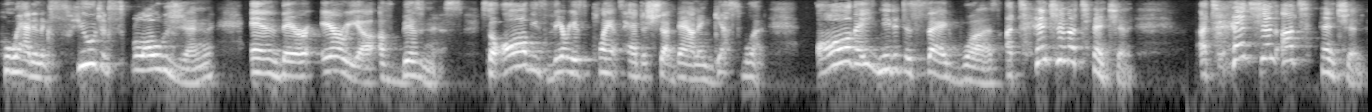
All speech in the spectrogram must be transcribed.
who had an ex- huge explosion in their area of business. So all these various plants had to shut down. And guess what? All they needed to say was attention, attention. Attention, attention.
